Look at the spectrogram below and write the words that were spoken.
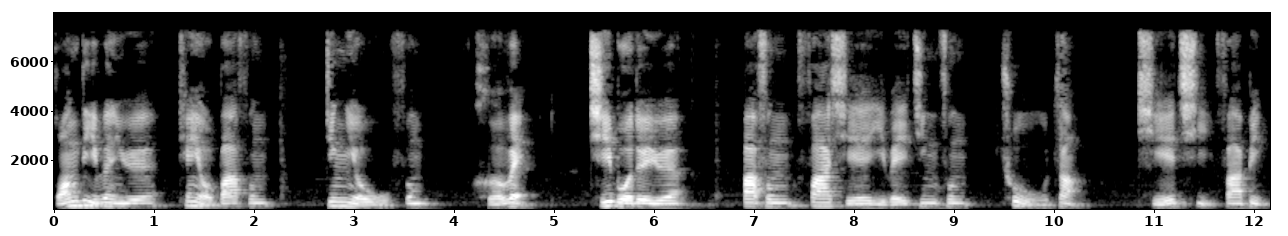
皇帝问曰：天有八风，经有五风，何谓？岐伯对曰：八风发邪以为经风，触五脏，邪气发病。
